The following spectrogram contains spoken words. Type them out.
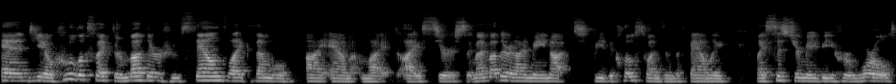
and you know who looks like their mother, who sounds like them. Well, I am my I seriously. My mother and I may not be the close ones in the family. My sister may be her world,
